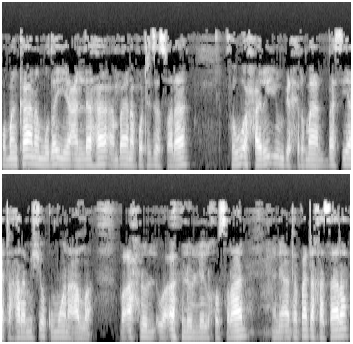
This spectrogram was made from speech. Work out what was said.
Waman kana mudayyan laha ambaye anapoteza sala فهو حري بحرمان بس يتحرمش يكمون الله. وأهل واهل للخسران. يعني أتبات خسارة.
